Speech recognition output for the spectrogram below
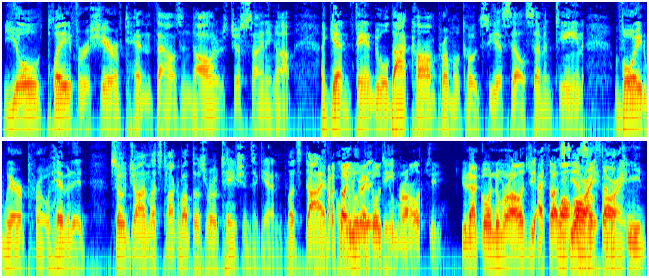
you'll play for a share of $10,000 just signing up. Again, fanduel.com, promo code CSL 17, void where prohibited. So Jon, let's talk about those rotations again. Let's dive I a thought you were bit going to go deeper. numerology. You're not going numerology? I thought Well, CSL all right, all right. 17.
